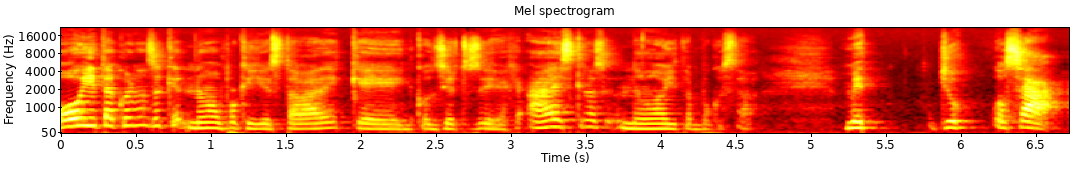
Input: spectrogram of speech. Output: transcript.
Oye, ¿te acuerdas de qué? No, porque yo estaba de que en conciertos de viaje. Ah, es que no sé. No, yo tampoco estaba. Me, yo, o sea,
